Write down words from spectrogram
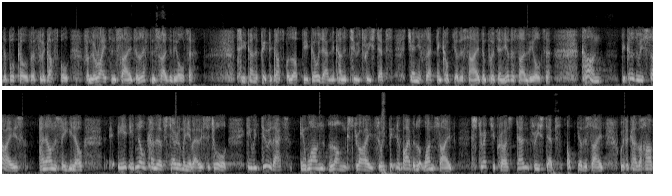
the book over for the gospel from the right hand side to the left hand side of the altar. So you kind of pick the gospel up, you go down the kind of two, three steps, genuflect and up the other side and put it on the other side of the altar. Con because of his size, and honestly, you know, he had no kind of ceremony about this at all. He would do that in one long stride. So he'd pick the Bible at one side, stretch across, down three steps, up the other side, with a kind of a half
